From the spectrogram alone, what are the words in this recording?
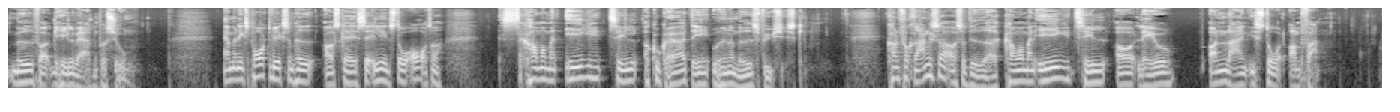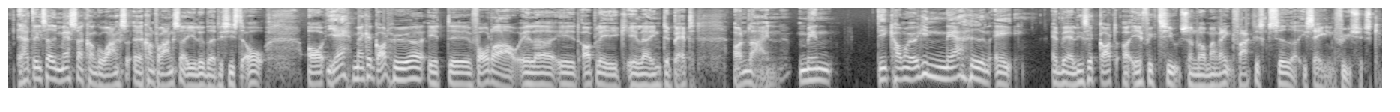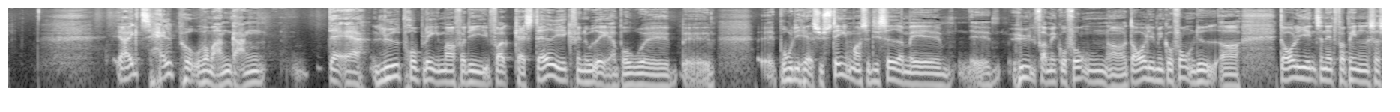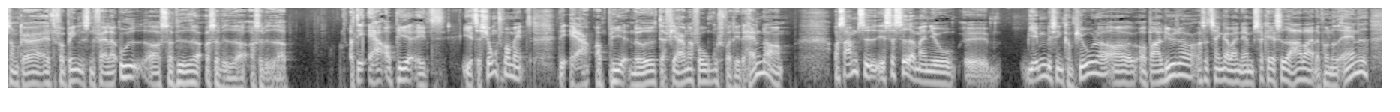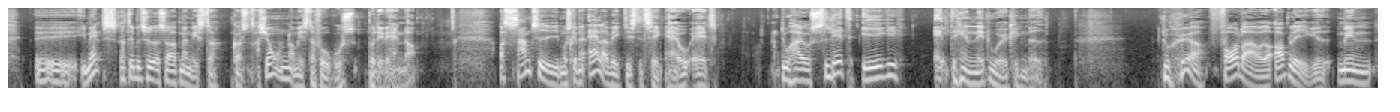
møde folk i hele verden på Zoom. Er man eksportvirksomhed og skal sælge en stor ordre, så kommer man ikke til at kunne gøre det uden at mødes fysisk. Konferencer og så videre kommer man ikke til at lave online i stort omfang. Jeg har deltaget i masser af øh, konferencer i løbet af det sidste år, og ja, man kan godt høre et øh, foredrag, eller et oplæg, eller en debat online, men det kommer jo ikke i nærheden af at være lige så godt og effektivt, som når man rent faktisk sidder i salen fysisk. Jeg har ikke tal på, hvor mange gange der er lydproblemer, fordi folk kan stadig ikke finde ud af at bruge, øh, øh, øh, bruge de her systemer, så de sidder med øh, hyl fra mikrofonen og dårlig mikrofonlyd og dårlige internetforbindelser, som gør, at forbindelsen falder ud og så videre og så videre og så videre. Og det er og bliver et irritationsmoment, det er og bliver noget, der fjerner fokus fra det, det handler om. Og samtidig så sidder man jo øh, hjemme ved sin computer og, og bare lytter, og så tænker man, jamen så kan jeg sidde og arbejde på noget andet øh, imens, og det betyder så, at man mister koncentrationen og mister fokus på det, det handler om. Og samtidig, måske den allervigtigste ting, er jo, at du har jo slet ikke alt det her networking med. Du hører foredraget og oplægget, men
